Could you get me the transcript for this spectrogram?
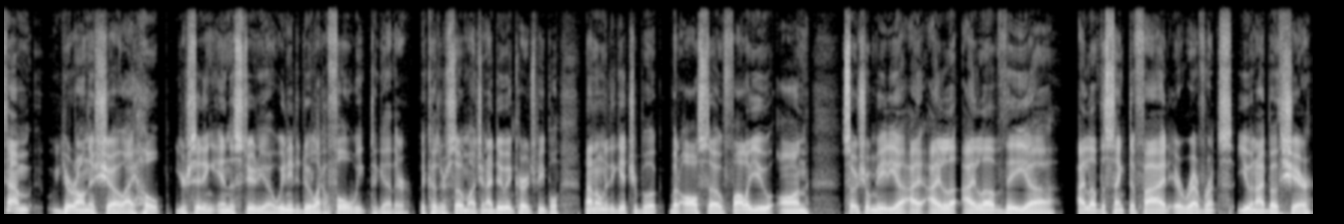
time you're on this show, I hope you're sitting in the studio. We need to do like a full week together because there's so much. And I do encourage people not only to get your book, but also follow you on social media. I I, lo- I love the uh, I love the sanctified irreverence you and I both share.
